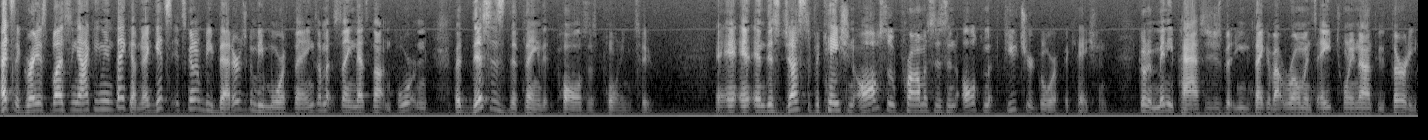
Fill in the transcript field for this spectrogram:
That's the greatest blessing I can even think of. Now, it gets, it's going to be better. It's going to be more things. I'm not saying that's not important, but this is the thing that Paul's is pointing to. And, and, this justification also promises an ultimate future glorification. Go to many passages, but you can think about Romans 8, 29 through 30.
